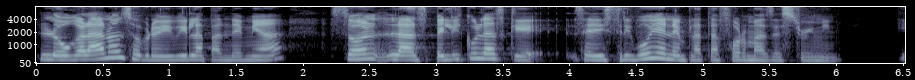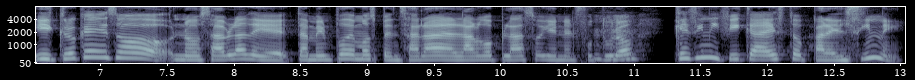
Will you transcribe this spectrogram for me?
lograron sobrevivir la pandemia son las películas que se distribuyen en plataformas de streaming. Y creo que eso nos habla de, también podemos pensar a largo plazo y en el futuro, ¿qué significa esto para el cine?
